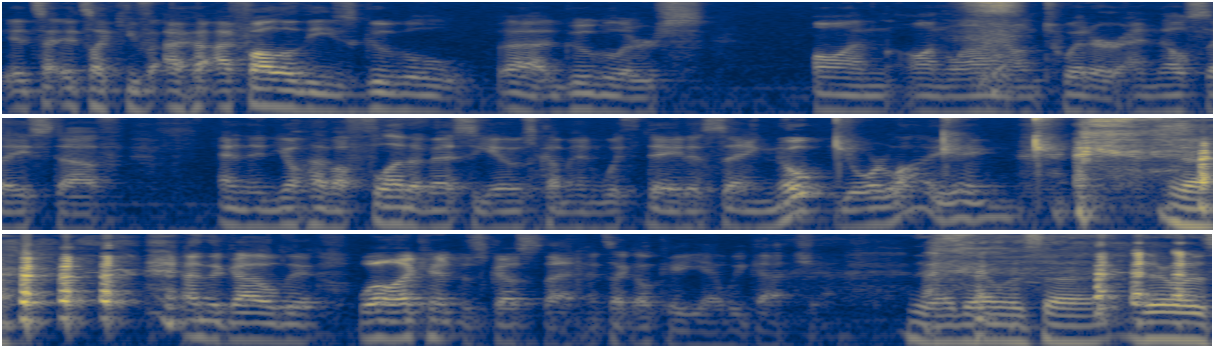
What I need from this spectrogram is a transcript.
it's it's like you. I, I follow these Google uh, Googlers on online on Twitter, and they'll say stuff, and then you'll have a flood of SEOs come in with data saying, "Nope, you're lying," Yeah. and the guy will be, "Well, I can't discuss that." And it's like, okay, yeah, we got you. Yeah, there was uh, there was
